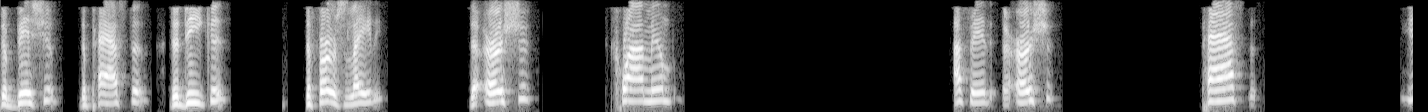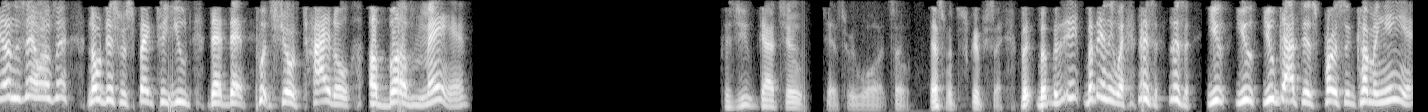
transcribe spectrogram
the bishop, the pastor, the deacon, the first lady the usher, choir member. I said the usher, pastor. You understand what I'm saying? No disrespect to you that, that puts your title above man. Because you got your just reward. So that's what the scripture says. But but but but anyway, listen, listen. You you you got this person coming in.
